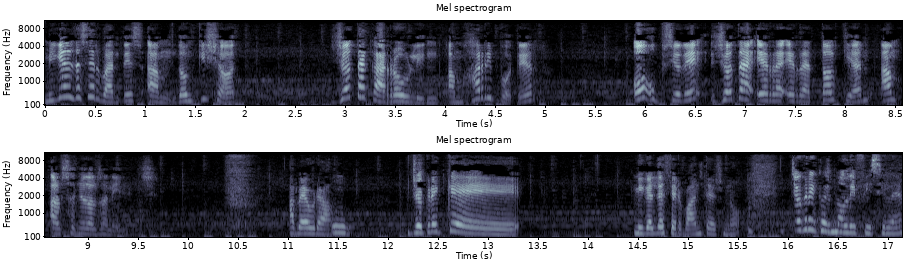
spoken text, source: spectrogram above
Miguel de Cervantes amb Don Quixot, J.K. Rowling amb Harry Potter o opció D, J.R.R. Tolkien amb El Senyor dels Anells. A veure, Uh, jo crec que... Miguel de Cervantes, no? Jo crec que és molt difícil, eh?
